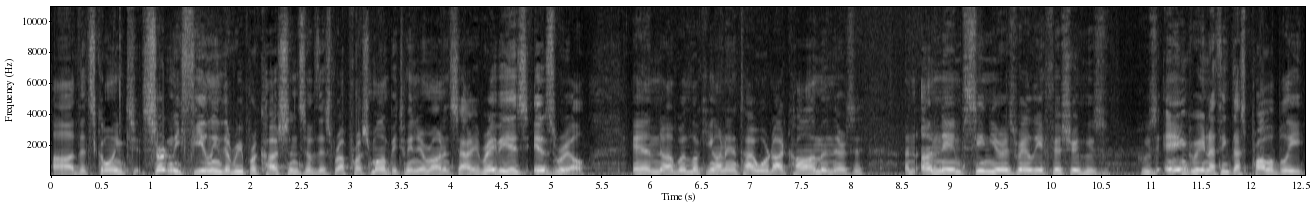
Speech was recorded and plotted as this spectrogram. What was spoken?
uh, that's going to certainly feeling the repercussions of this rapprochement between Iran and Saudi Arabia is Israel. And uh, we're looking on antiwar.com, and there's a, an unnamed senior Israeli official who's who's angry, and I think that's probably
